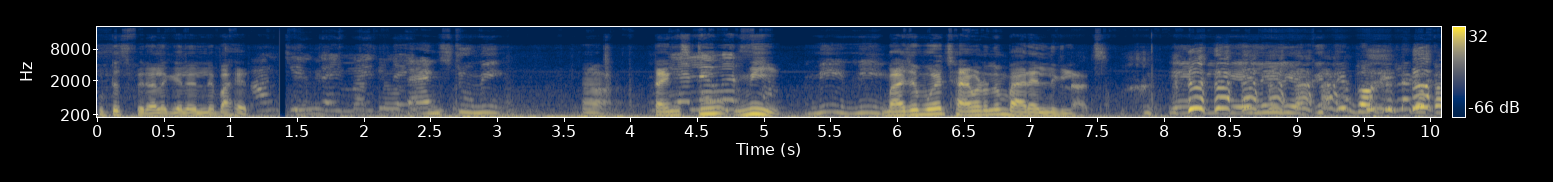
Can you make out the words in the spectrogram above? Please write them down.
कुठेच फिरायला गेलेलो नाही बाहेर. थँक्स टू मी हा. थँक्स टू मी. मी मी. माझ्यामुळे छाया मॅडम बाहेर यायला निघला आज. किती बघितलं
